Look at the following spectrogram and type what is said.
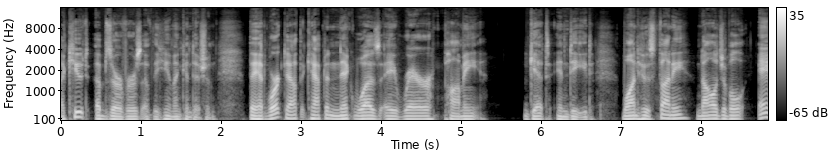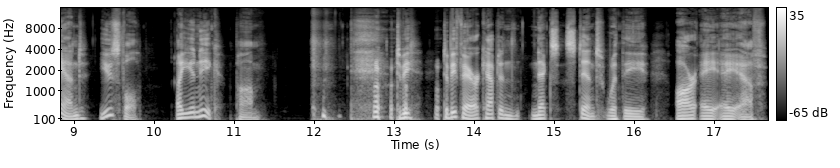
acute observers of the human condition. They had worked out that Captain Nick was a rare, palmy git indeed, one who's funny, knowledgeable, and useful. A unique palm. to be to be fair, Captain Nick's stint with the RAAF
